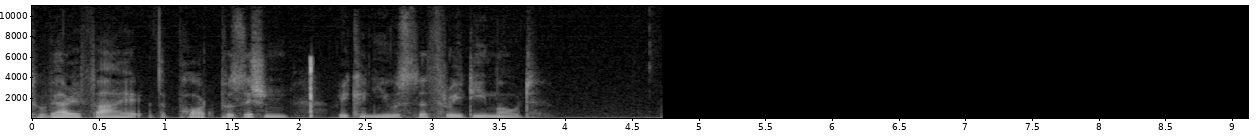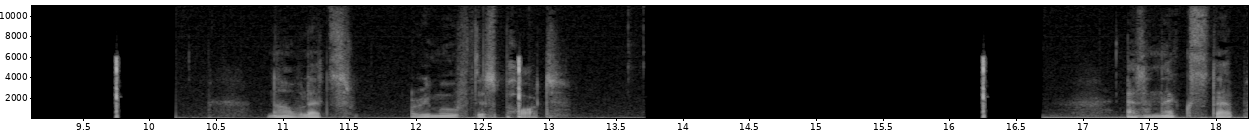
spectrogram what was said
To verify the port position we can use the 3D mode. Now let's remove this port. As a next step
